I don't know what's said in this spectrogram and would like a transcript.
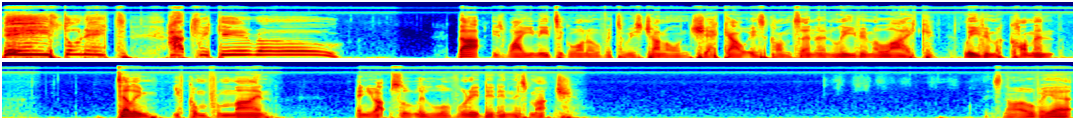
He's done it! Hat trick hero! That is why you need to go on over to his channel and check out his content and leave him a like, leave him a comment. Tell him you've come from mine and you absolutely love what he did in this match. It's not over yet.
